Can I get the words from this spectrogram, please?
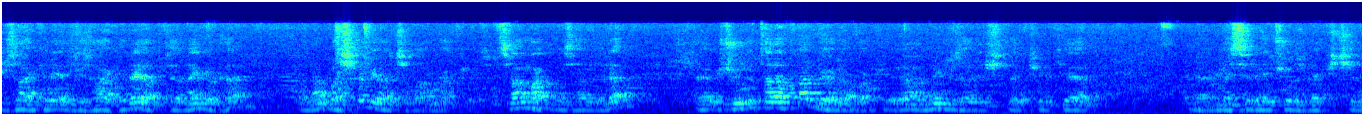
Müzakere, müzakere yaptığına göre ona başka bir açıdan bakıyorsun. Sen bakmasan bile e, üçüncü taraflar böyle bakıyor. Ya ne güzel işte Türkiye e, meseleyi çözmek için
